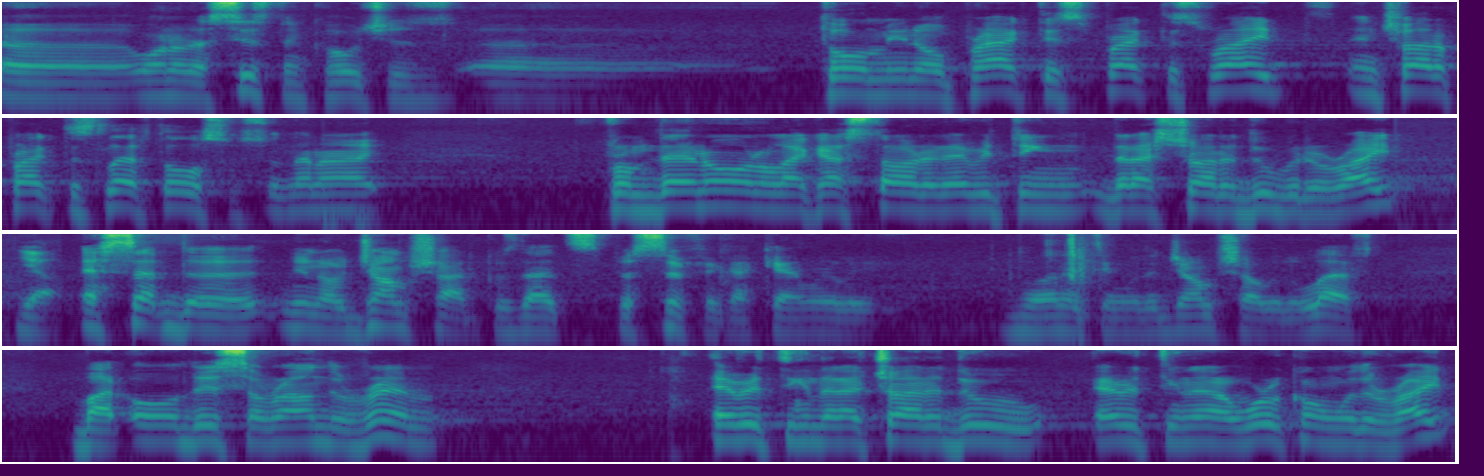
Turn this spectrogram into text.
uh, one of the assistant coaches, uh, told me, you know, practice, practice right, and try to practice left also. So then I, from then on, like I started everything that I try to do with the right, Yeah. except the you know jump shot because that's specific. I can't really do anything with the jump shot with the left. But all this around the rim, everything that I try to do, everything that I work on with the right,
